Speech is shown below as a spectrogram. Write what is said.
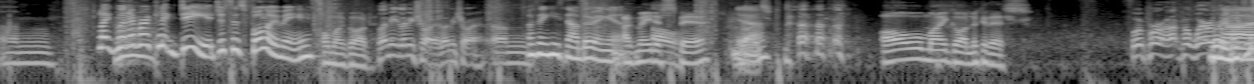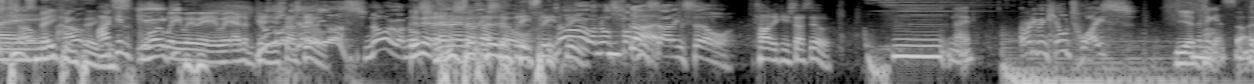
Um, Like whenever I click D, it just says follow me. Oh my god. let me let me try. Let me try. Um, I think he's now doing it. I've made a Oh. spear. Yeah. Oh my god, look at this. but, bro, but where are Bro, they? he just keeps How- making how- things. I can. Yeah, you wait, wait, wait, wait, Ellum, can You're you just stand still? us. No, I'm not Innit? standing, No, no, standing no, no, still. please, please, no, please. I'm not fucking Scott. standing still. Charlie, can you stand still? Mm, no. I've already been killed twice. yeah, I'm gonna get some uh,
